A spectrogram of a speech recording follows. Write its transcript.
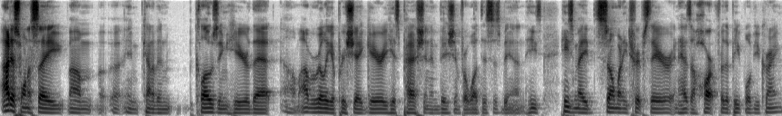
I just want to say, um, uh, in kind of in closing here, that um, I really appreciate Gary his passion and vision for what this has been. He's he's made so many trips there and has a heart for the people of Ukraine,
